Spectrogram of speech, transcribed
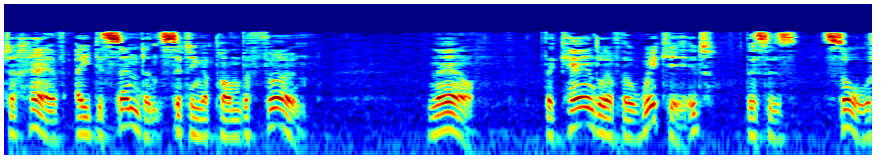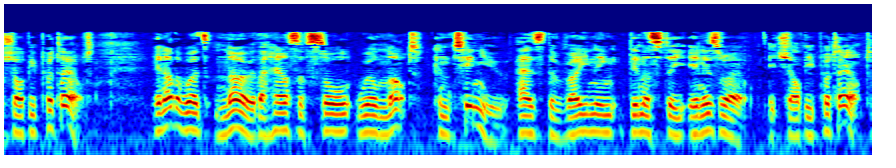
to have a descendant sitting upon the throne. Now, the candle of the wicked, this is Saul, shall be put out. In other words, no, the house of Saul will not continue as the reigning dynasty in Israel. It shall be put out,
